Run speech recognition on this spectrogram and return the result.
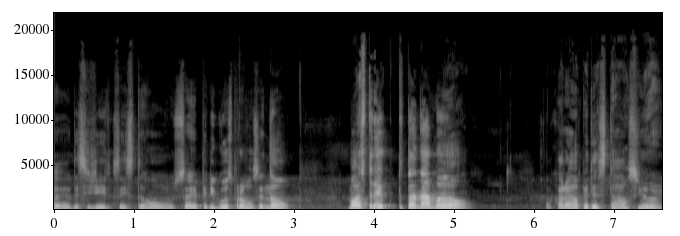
é, desse jeito que vocês estão, isso aí é perigoso para você. Não. Mostra aí o que tu tá na mão. O cara é um pedestal, senhor.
